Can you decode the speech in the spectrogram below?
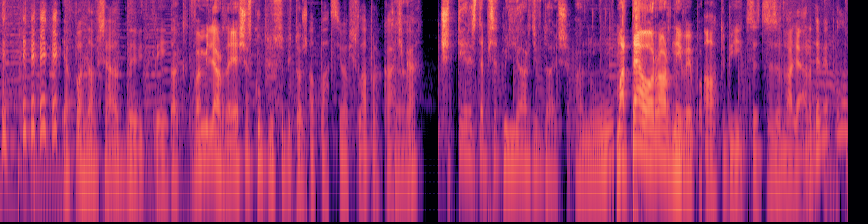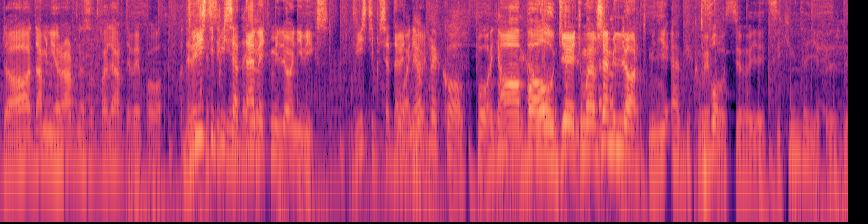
Я погнав ще одне відкрию. Так, 2 мільярда, я щас куплю собі теж. Опа, все, пішла прокачка. 450 мільярдів далі. А ну. Матео рарний випав. А, тобі це, це за 2 лярди випало? Да, да, мені рарне за 2 лярди випало. Дивіться, скільки 259 мільйонів ікс. 259 Поняв мільйонів. прикол? Поняв прикол? Обалдеть, у мене вже мільярд. Мені епік Два. випав з цього яйця. Скільки він дає, подожди.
